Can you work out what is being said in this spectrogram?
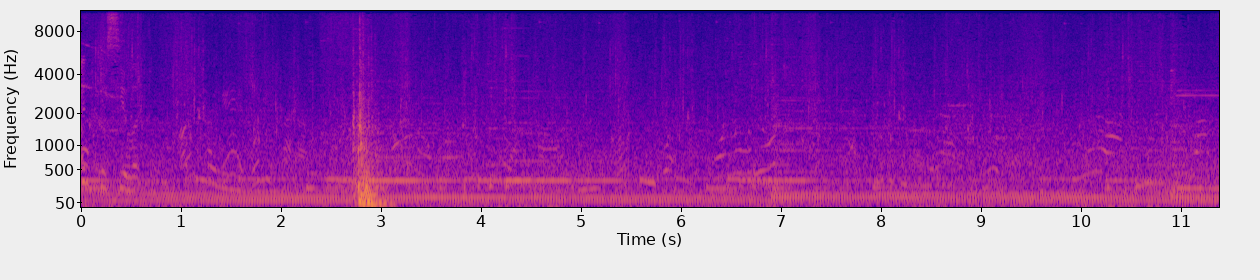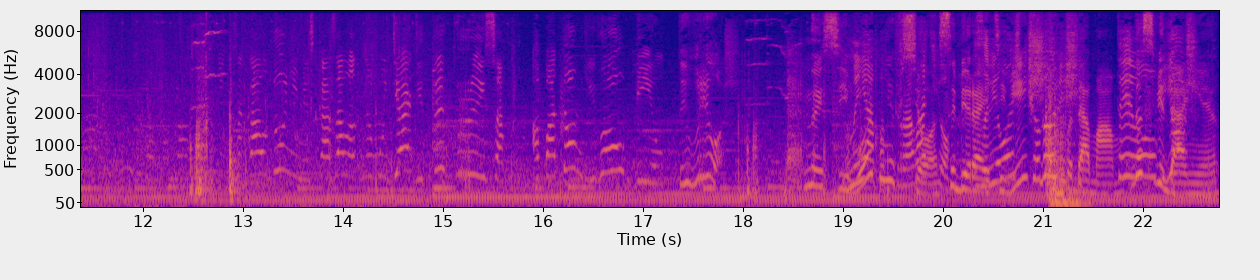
руки силы. На сегодня все. Собирайте вещи чудовище. по домам. Ты До его убьешь? свидания.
